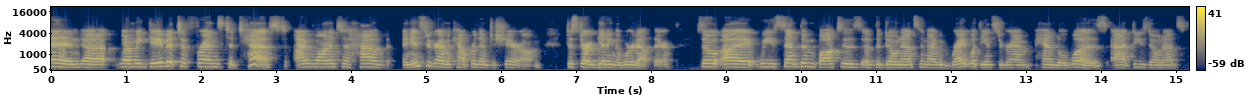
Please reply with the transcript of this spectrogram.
And uh, when we gave it to friends to test, I wanted to have an Instagram account for them to share on to start getting the word out there. So I we sent them boxes of the donuts and I would write what the Instagram handle was at D's Donuts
